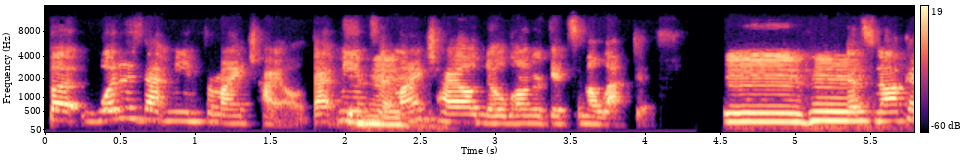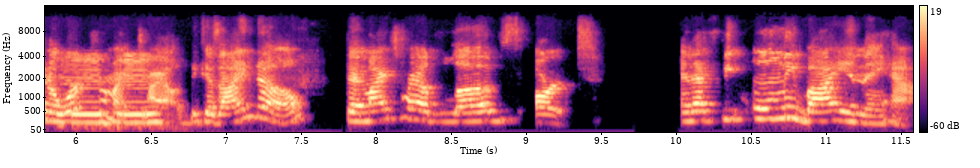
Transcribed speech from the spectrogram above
but what does that mean for my child? That means that Mhm. my child no longer gets an elective. Mhm. That's not going to work for my Mhm. child because I know that my child loves art and that's the only buy in they have.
